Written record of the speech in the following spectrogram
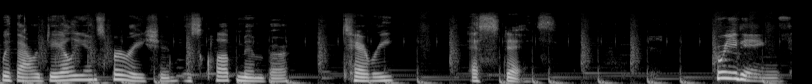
with our daily inspiration is club member Terry Estes. Greetings,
